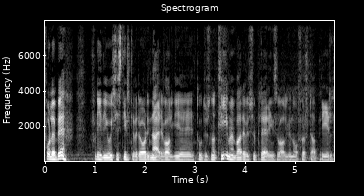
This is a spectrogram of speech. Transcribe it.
foreløpig fordi de jo ikke stilte ved det ordinære valget i 2010, men bare ved suppleringsvalget nå 1.4.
